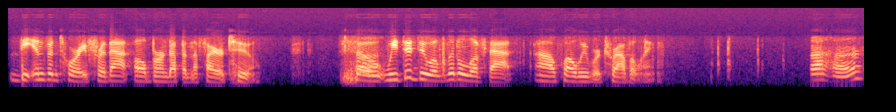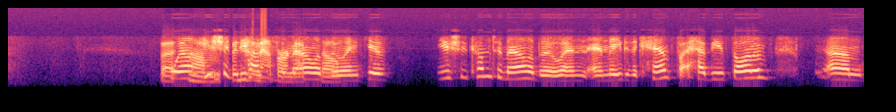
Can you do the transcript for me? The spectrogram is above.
the inventory for that all burned up in the fire too. So we did do a little of that uh, while we were traveling. Uh huh. Well, um, you should come to Malibu up. So. and give. You should come to Malibu and and maybe the Camp Fire. Have you thought of um,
